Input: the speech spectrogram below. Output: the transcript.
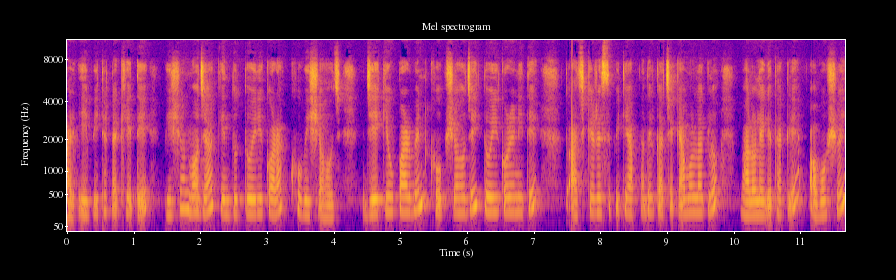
আর এই পিঠাটা খেতে ভীষণ মজা, কিন্তু তৈরি করা খুবই সহজ। যে কেউ পারবেন খুব সহজেই তৈরি করে নিতে। তো আজকের রেসিপিটি আপনাদের কাছে কেমন লাগল, ভালো লেগে থাকলে অবশ্যই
